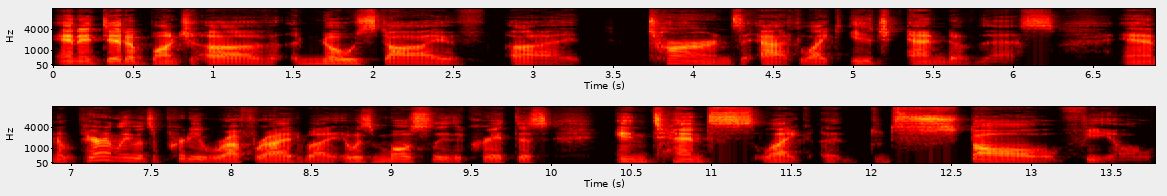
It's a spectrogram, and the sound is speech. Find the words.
and it did a bunch of nosedive uh, turns at like each end of this. And apparently it was a pretty rough ride, but it was mostly to create this intense, like uh, stall feel,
